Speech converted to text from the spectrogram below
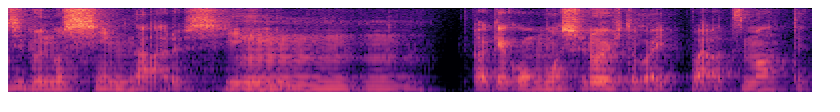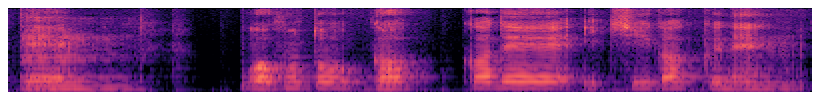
自分の芯があるし、うんうん結構面白い人がいっぱい集まってうて、ん。僕は本当学科で1学年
